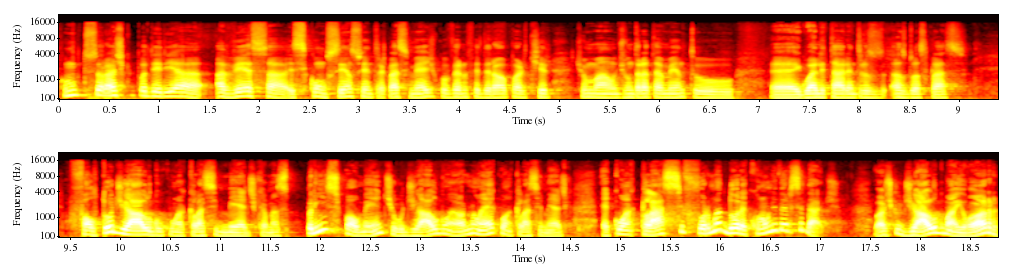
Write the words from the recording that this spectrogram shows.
Como que o senhor acha que poderia haver essa, esse consenso entre a classe médica e o governo federal a partir de, uma, de um tratamento é, igualitário entre os, as duas classes? Faltou diálogo com a classe médica, mas principalmente o diálogo maior não é com a classe médica, é com a classe formadora, é com a universidade. Eu acho que o diálogo maior,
